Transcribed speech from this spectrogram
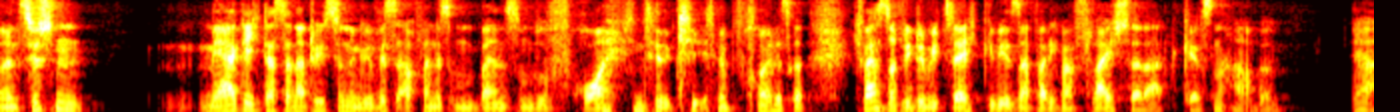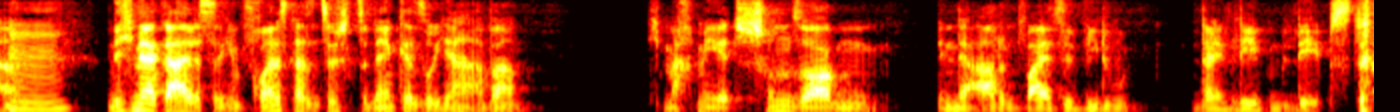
Und inzwischen merke ich, dass da natürlich so eine gewisse, auch wenn es um, wenn es um so Freunde geht, im Freundeskreis. Ich weiß noch, wie du mich zurecht gewesen hast, weil ich mal Fleischsalat gegessen habe. Ja. Mhm. Nicht mehr geil, dass ich im Freundeskreis inzwischen so denke, so, ja, aber ich mache mir jetzt schon Sorgen in der Art und Weise, wie du dein Leben lebst.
